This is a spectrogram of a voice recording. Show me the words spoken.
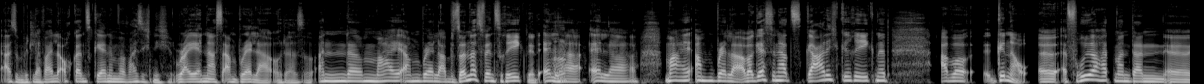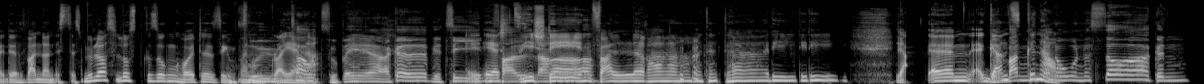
also mittlerweile auch ganz gerne mal, weiß ich nicht, Rihanna's Umbrella oder so. Under my Umbrella. Besonders wenn es regnet. Ella, Ella, my Umbrella. Aber gestern hat es gar nicht geregnet. Aber äh, genau, äh, früher hat man dann, äh, das Wandern ist des Müllers Lust gesungen, heute singt man Früh Rihanna. zu Berge, wir ziehen Erst sie Fallera. stehen, Fallera, da, da, di, di, di. Ja, ähm, ganz genau. ohne Sorgen.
